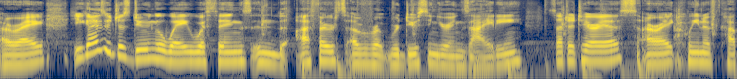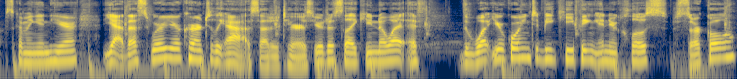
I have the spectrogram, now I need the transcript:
All right. You guys are just doing away with things in the efforts of re reducing your anxiety. Sagittarius. All right. Queen of Cups coming in here. Yeah, that's where you're currently at, Sagittarius. You're just like, you know what? If the, what you're going to be keeping in your close circle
